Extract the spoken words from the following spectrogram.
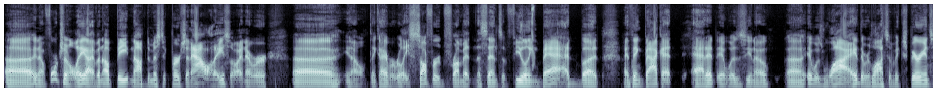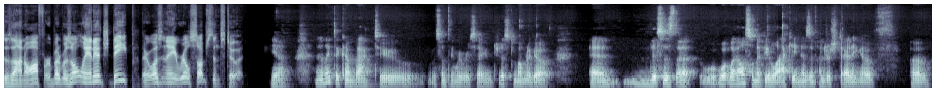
Uh, you know, fortunately, I have an upbeat and optimistic personality, so I never, uh, you know, think I ever really suffered from it in the sense of feeling bad. But I think back at at it, it was, you know, uh, it was wide. There were lots of experiences on offer, but it was only an inch deep. There wasn't any real substance to it. Yeah. And I'd like to come back to something we were saying just a moment ago. And this is that what I also might be lacking is an understanding of, of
